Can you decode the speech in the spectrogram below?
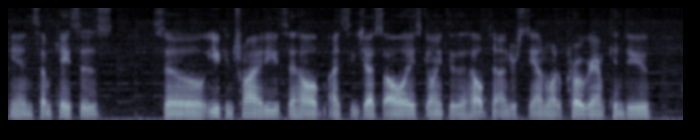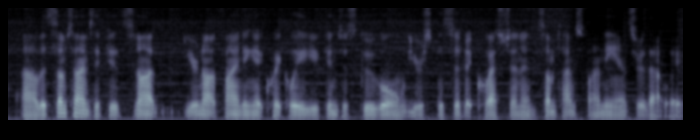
in some cases. So you can try to use the help. I suggest always going through the help to understand what a program can do. Uh, but sometimes if it's not, you're not finding it quickly, you can just Google your specific question and sometimes find the answer that way.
